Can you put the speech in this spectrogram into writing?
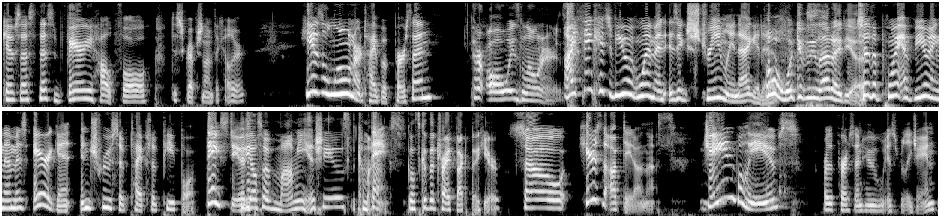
gives us this very helpful description of the killer. He is a loner type of person. They're always loners. I think his view of women is extremely negative. oh, what gives you that idea? To the point of viewing them as arrogant, intrusive types of people. Thanks, dude. Did he also have mommy issues? Come on. Thanks. Let's get the trifecta here. So here's the update on this. Jane believes, or the person who is really Jane,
